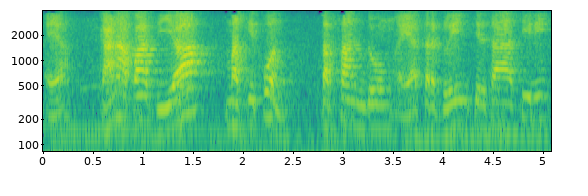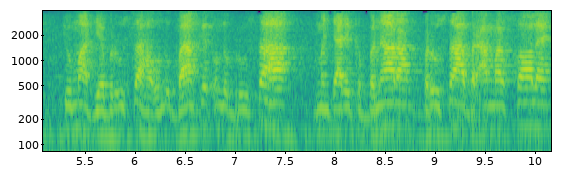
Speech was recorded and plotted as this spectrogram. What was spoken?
ya. Karena apa? Dia meskipun tersandung, ya, tergelincir sana sini, cuma dia berusaha untuk bangkit, untuk berusaha mencari kebenaran, berusaha beramal soleh,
